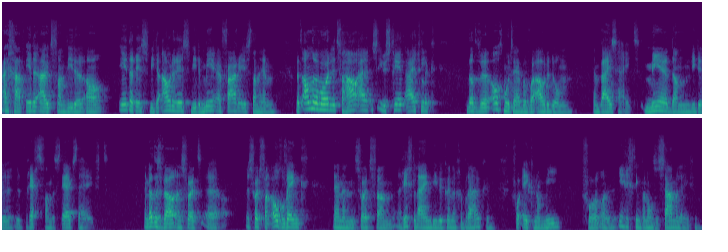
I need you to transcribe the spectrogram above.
Hij gaat eerder uit van wie er al eerder is, wie er ouder is, wie er meer ervaren is dan hem. Met andere woorden, dit verhaal illustreert eigenlijk dat we oog moeten hebben voor ouderdom en wijsheid. Meer dan wie de, het recht van de sterkste heeft. En dat is wel een soort, uh, een soort van oogwenk en een soort van richtlijn die we kunnen gebruiken voor economie, voor een inrichting van onze samenleving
